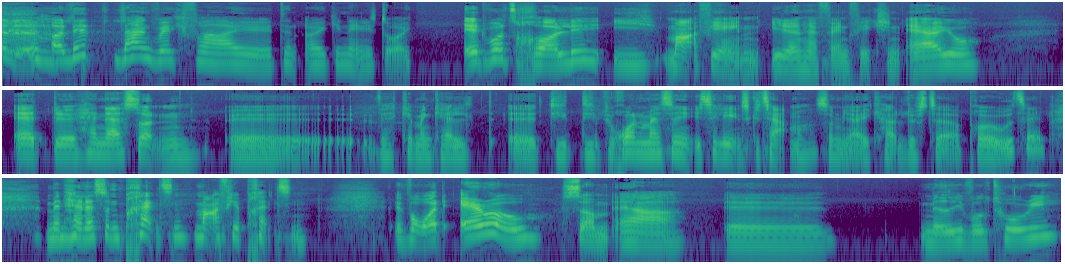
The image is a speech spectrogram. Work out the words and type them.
det det? Og lidt langt væk fra øh, den originale historie. Edwards rolle i mafiaen i den her fanfiction er jo, at øh, han er sådan, øh, hvad kan man kalde øh, de, de bruger en masse italienske termer, som jeg ikke har lyst til at prøve at udtale. Men han er sådan prinsen, mafiaprinsen, øh, Hvor et Arrow, som er øh, med i Volturi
